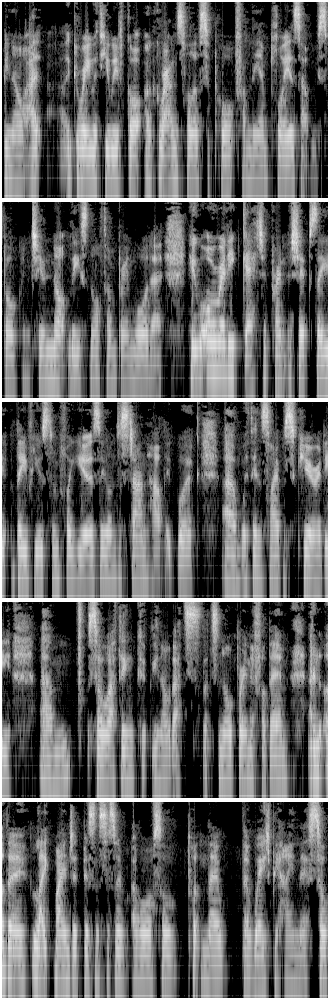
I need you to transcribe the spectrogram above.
you know, I, I agree with you. We've got a groundswell of support from the employers that we've spoken to, not least Northumbrian Water, who already get apprenticeships. They they've used them for years. They understand how they work um, within cybersecurity. Um, so I think you know that's that's no brainer for them. And other like minded businesses are, are also putting their their weight behind this. So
